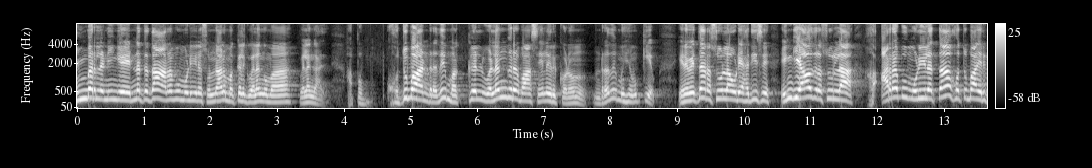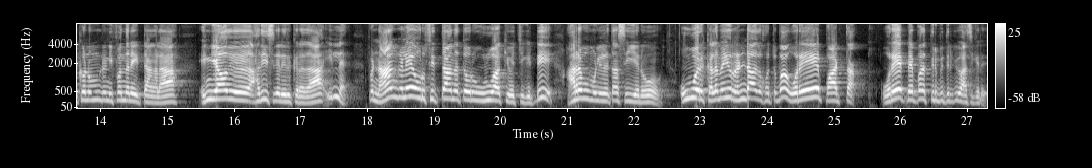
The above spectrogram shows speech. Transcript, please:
மிம்பரில் நீங்கள் என்னத்தை தான் அரபு மொழியில் சொன்னாலும் மக்களுக்கு விளங்குமா? விளங்காது. அப்போ ஹொதுபான்றது மக்கள் விளங்குகிற பாஷையில் இருக்கணும்ன்றது மிக முக்கியம். எனவே தான் ரசூல்லாவுடைய ஹதீஸ் எங்கேயாவது ரசூல்லா ஹ- அரபு மொழியில தான் ஹொத்துபா இருக்கணும்னு நிபந்தனை இட்டாங்களா? எங்கேயாவது ஹதீஸ்கள் இருக்கிறதா? இல்லை. இப்போ நாங்களே ஒரு சித்தாந்தத்தை ஒரு உருவாக்கி வச்சுக்கிட்டு அரபு மொழியில தான் செய்யணும். ஒவ்வொரு கிழமையும் ரெண்டாவது ஹொத்துபா ஒரே பாட் தான். ஒரே பேப்பரை திருப்பி திருப்பி வாசிக்கிறது.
